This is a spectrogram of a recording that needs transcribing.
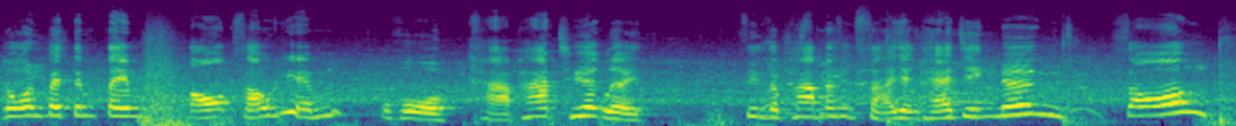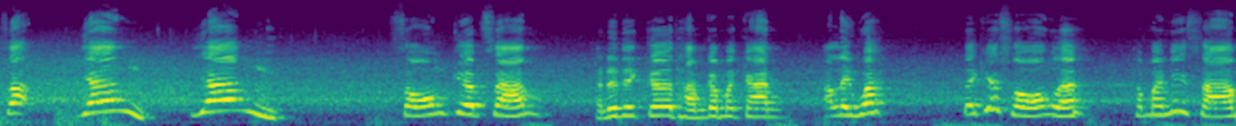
โดนไปเต็มๆ ตอกเสาเข็ม โอ้โห ขาพาดเชือกเลย สิ้นสภาพนักศึกษาอย่างแท้จริงหนึ่งสองสะยังยังสองเกือบสามอันเดอร์เทเกอร์ถามกรรมการ อะไรวะ ได้แค่สองเหรอทำไมไม่สาม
